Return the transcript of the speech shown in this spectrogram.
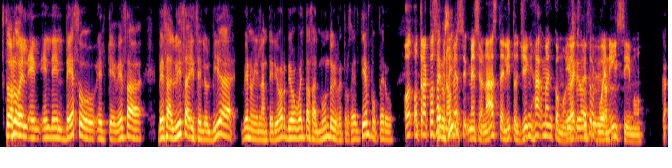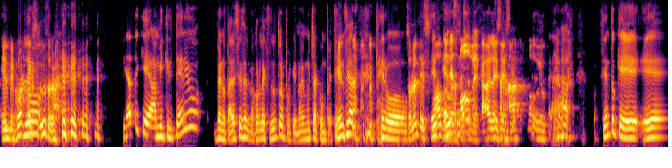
Solo el, el, el del beso, el que besa, besa a Luisa y se le olvida. Bueno, y en la anterior dio vueltas al mundo y retrocede el tiempo, pero O- otra cosa Pero que no mencionaste, Lito, Jim Hackman como Lex Luthor, buenísimo. El mejor Lex No. Luthor. fíjate que a mi criterio, bueno, tal vez sí es el mejor Lex Luthor porque no hay mucha competencia, pero Solo el de El Smallville. de es- Smallville, siento que es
